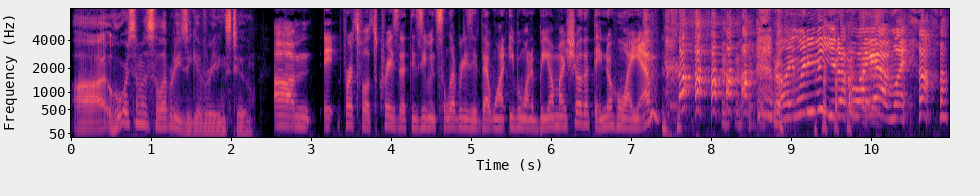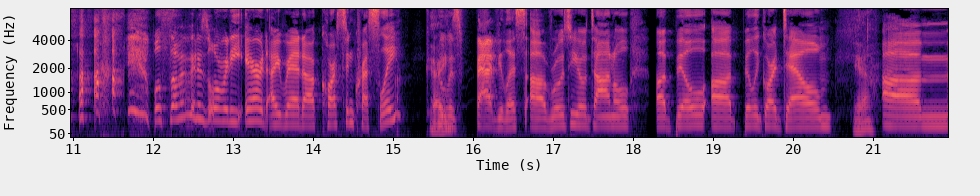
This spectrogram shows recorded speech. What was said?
Uh, who are some of the celebrities you give readings to? Um, it, first of all, it's crazy that these even celebrities that want even want to be on my show that they know who I am. I'm like, what do you mean? You know who I am? Like, well, some of it is already aired. I read uh, Carson Kressley, Okay. who was fabulous. Uh, Rosie O'Donnell, uh, Bill, uh, Billy Gardell, Yeah. um,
